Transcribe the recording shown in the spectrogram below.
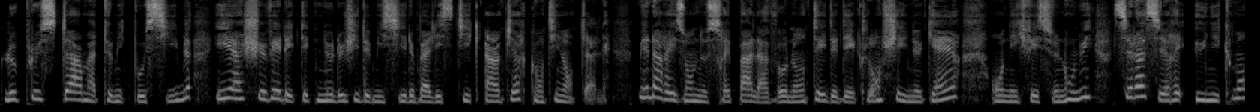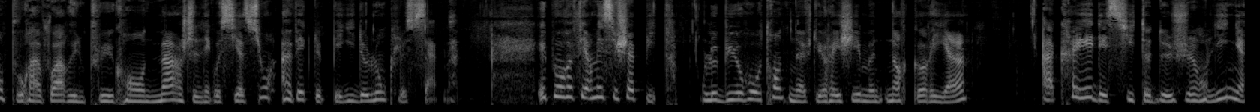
le plus d'armes atomiques possible et achever les technologies de missiles balistiques intercontinentales. Mais la raison ne serait pas la volonté de déclencher une guerre. En effet, selon lui, cela serait uniquement pour avoir une plus grande marge de négociation avec le pays de l'oncle Sam. Et pour refermer ce chapitre, le bureau 39 du régime nord-coréen a créé des sites de jeux en ligne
